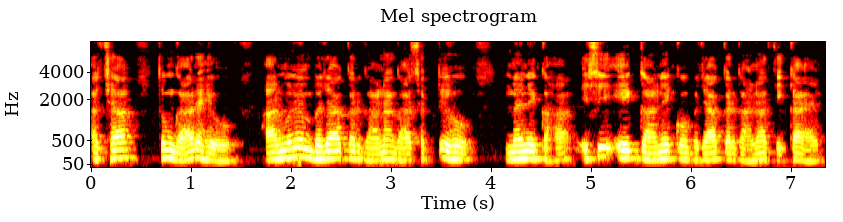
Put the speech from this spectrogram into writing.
अच्छा तुम गा रहे हो। हारमोनियम बजाकर गाना गा सकते हो? मैंने कहा, इसी एक गाने को बजाकर गाना सीखा है।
